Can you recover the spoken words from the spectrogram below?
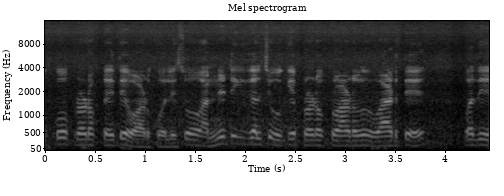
ఒక్కో ప్రోడక్ట్ అయితే వాడుకోవాలి. సో అన్నిటికీ కలిసి ఒకే ప్రోడక్ట్ వాడు వాడితే అది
